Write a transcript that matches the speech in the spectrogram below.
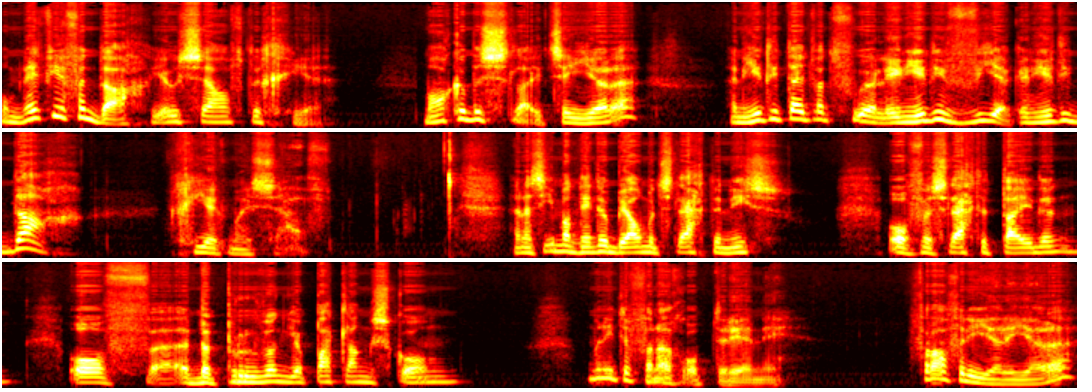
om net weer vandag jouself te gee. Maak 'n besluit, sê Here, in hierdie tyd wat voor lê, in hierdie week, in hierdie dag, gee ek myself. En as iemand net nou bel met slegte nuus of 'n slegte tyding of 'n beproewing jou pad langs kom, moenie te vinnig optree nie. Vra vir die Here, Here,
